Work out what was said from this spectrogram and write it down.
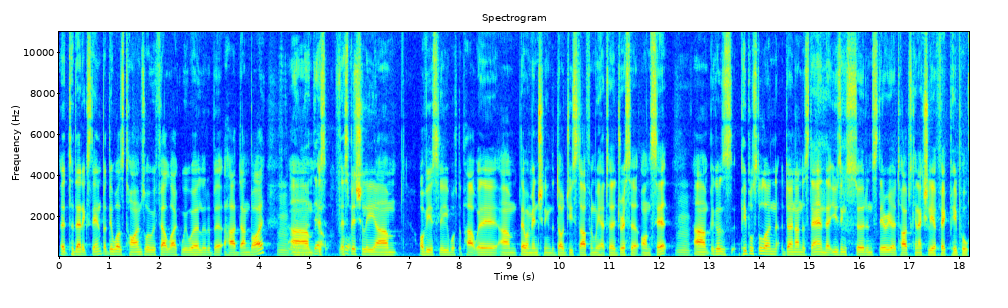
it to that extent, but there was times where we felt like we were a little bit hard done by. Mm. Um, No doubt, es- especially um, obviously with the part where um, they were mentioning the dodgy stuff and we had to address it on set Mm. um, because people still don't, don't understand that using certain stereotypes can actually affect people.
